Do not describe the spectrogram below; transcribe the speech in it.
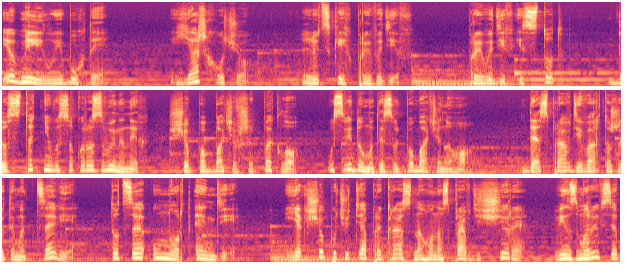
і обмілілої бухти. Я ж хочу людських привидів, привидів істот, достатньо високорозвинених, щоб, побачивши пекло, усвідомити суть побаченого. Де справді варто жити митцеві, то це у Норт-Енді. Якщо почуття прекрасного насправді щире, він змирився б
